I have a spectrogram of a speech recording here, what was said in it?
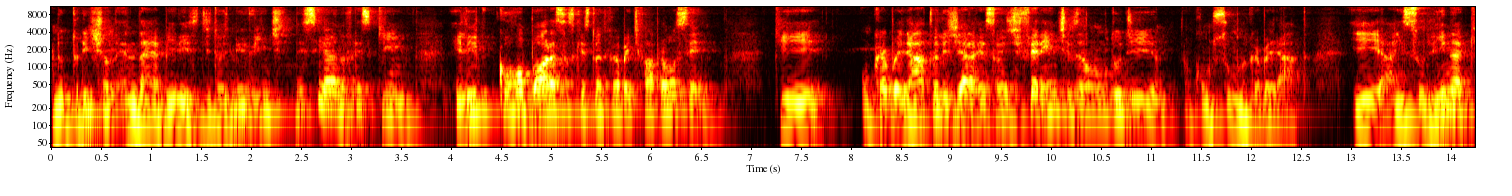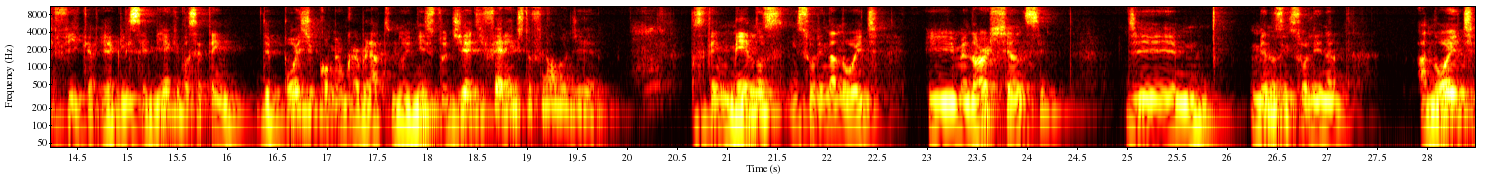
Nutrition and Diabetes de 2020, desse ano, fresquinho. Ele corrobora essas questões que eu acabei de falar para você. Que o carboidrato ele gera reações diferentes ao longo do dia, o consumo do carboidrato. E a insulina que fica e a glicemia que você tem depois de comer um carboidrato no início do dia é diferente do final do dia você tem menos insulina à noite e menor chance de menos insulina à noite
